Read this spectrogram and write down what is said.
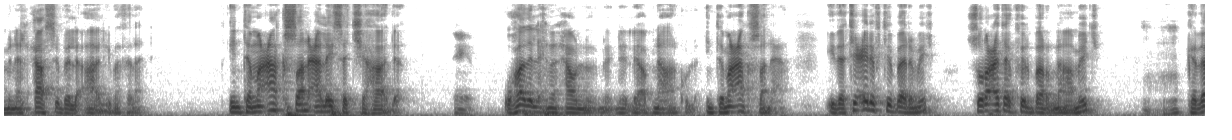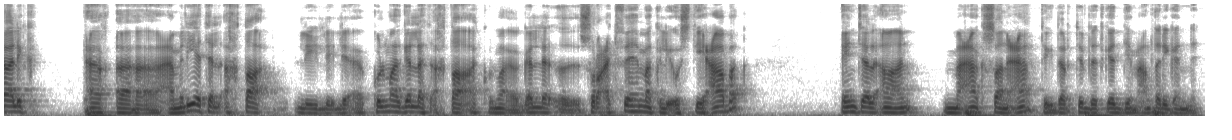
من الحاسب الآلي مثلا. أنت معك صنعة ليست شهادة. إيه. وهذا اللي إحنا نحاول لأبنائنا كله. أنت معك صنعة. إذا تعرف تبرمج سرعتك في البرنامج كذلك آه، آه، عملية الأخطاء كل ما قلت أخطائك كل ما قلت سرعة فهمك لأستيعابك أنت الآن معك صنعة تقدر تبدأ تقدم عن طريق النت.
